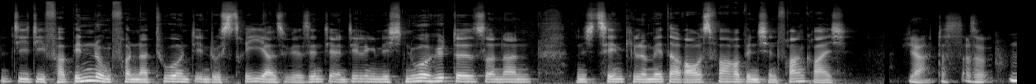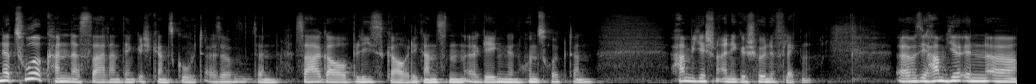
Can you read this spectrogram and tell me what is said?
die, die Verbindung von Natur und Industrie. Also wir sind ja in Dillingen nicht nur Hütte, sondern wenn ich zehn Kilometer rausfahre, bin ich in Frankreich. Ja, das, also Natur kann das Saarland, denke ich, ganz gut. Also dann Saargau, Bliesgau, die ganzen äh, Gegenden, Hunsrück, dann haben wir hier schon einige schöne Flecken. Äh, Sie haben hier in äh,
